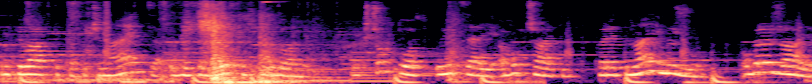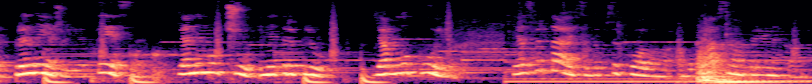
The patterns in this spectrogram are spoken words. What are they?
Профілактика починається з особистих кордонів. Якщо хтось у ліцеї або в чаті перетинає межу, ображає, принижує, тисне, я не мовчу і не терплю, я блокую. Я звертаюся до психолога або класного керівника.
